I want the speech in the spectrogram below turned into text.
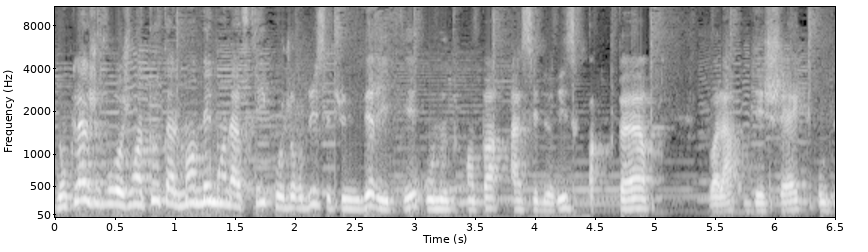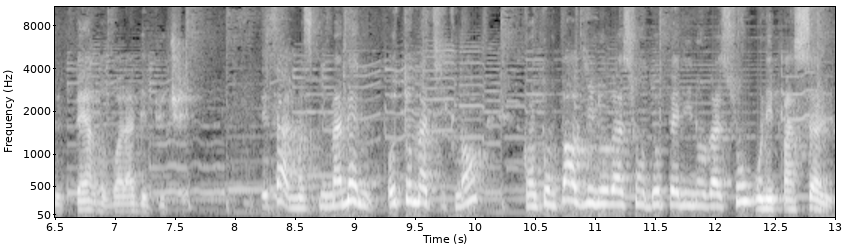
Donc là, je vous rejoins totalement. Même en Afrique, aujourd'hui, c'est une vérité. On ne prend pas assez de risques par peur, voilà, d'échec ou de perdre, voilà, des budgets. C'est ça, moi, ce qui m'amène automatiquement, quand on parle d'innovation, d'open innovation, on n'est pas seul.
